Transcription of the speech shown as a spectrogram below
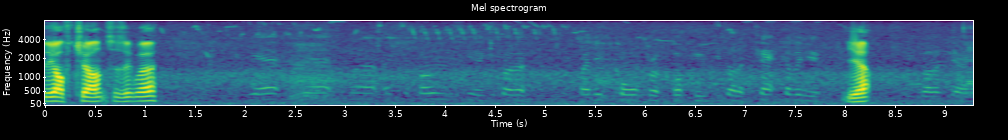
the off chance, as it were. Yeah, yeah, well, I suppose, you know, you've got to, when they call for a cookie, you've got to check, haven't you? Yeah. You've got to check.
